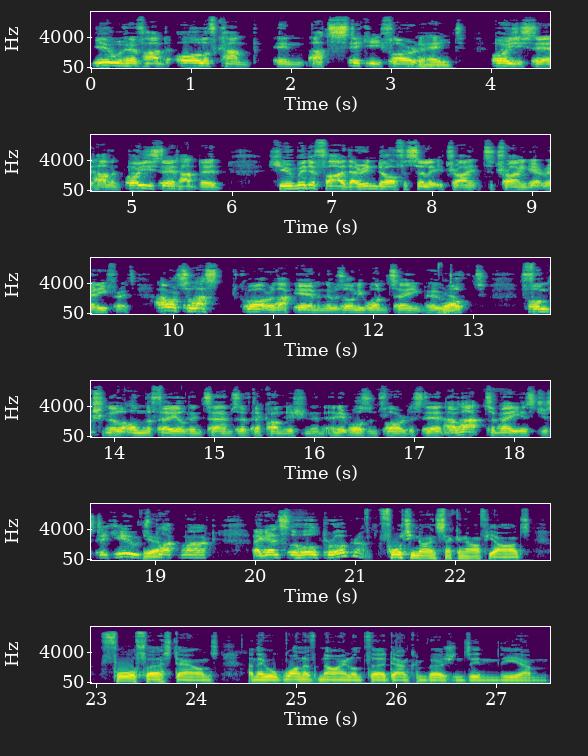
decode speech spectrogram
You have had all of camp in that sticky Florida heat. Boise State haven't. Boise State had to humidify their indoor facility try, to try and get ready for it. I watched the last quarter of that game, and there was only one team who Yeah. looked functional on the field in terms of their conditioning, and it wasn't Florida State. Now that to me is just a huge Yeah. black mark against the whole program. 49 second half yards, four first downs, and they were one of nine on third down conversions in the um,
